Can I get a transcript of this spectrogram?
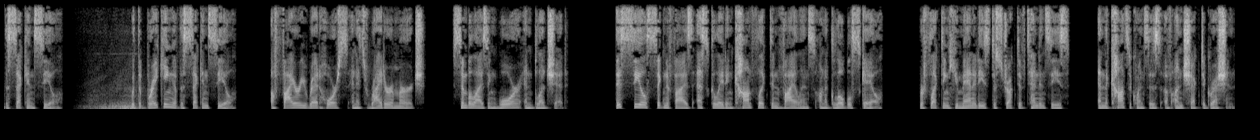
The Second Seal With the breaking of the second seal, a fiery red horse and its rider emerge, symbolizing war and bloodshed. This seal signifies escalating conflict and violence on a global scale, reflecting humanity's destructive tendencies and the consequences of unchecked aggression.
